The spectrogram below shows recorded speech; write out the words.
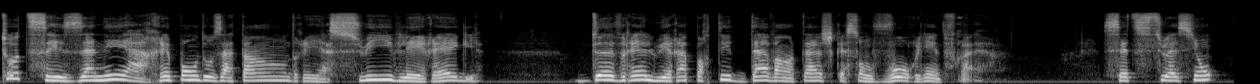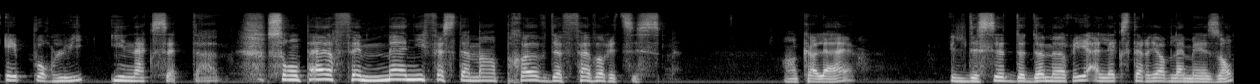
Toutes ces années à répondre aux attentes et à suivre les règles devraient lui rapporter davantage qu'à son vaurien de frère. Cette situation est pour lui inacceptable. Son père fait manifestement preuve de favoritisme. En colère, il décide de demeurer à l'extérieur de la maison,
